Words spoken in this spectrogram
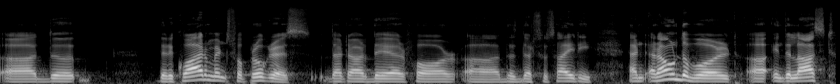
uh, the, the requirements for progress that are there for uh, the, society. And around the world, uh, in the last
